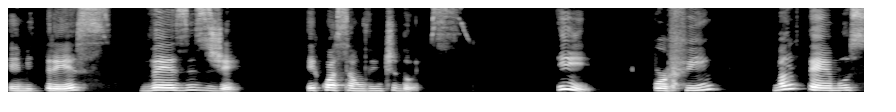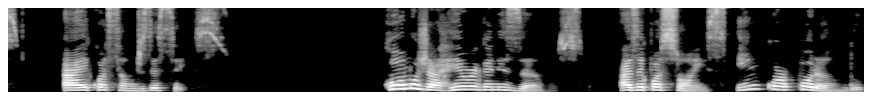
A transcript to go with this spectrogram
M3 vezes G, equação 22. E, por fim, mantemos a equação 16. Como já reorganizamos as equações incorporando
